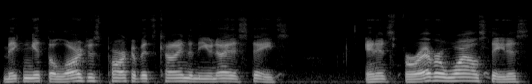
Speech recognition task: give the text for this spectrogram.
making it the largest park of its kind in the United States, and its forever wild status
